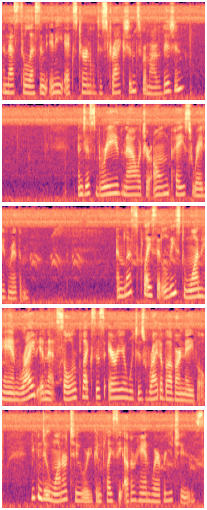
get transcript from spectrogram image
And that's to lessen any external distractions from our vision. And just breathe now at your own pace, rate, and rhythm. And let's place at least one hand right in that solar plexus area, which is right above our navel. You can do one or two, or you can place the other hand wherever you choose.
